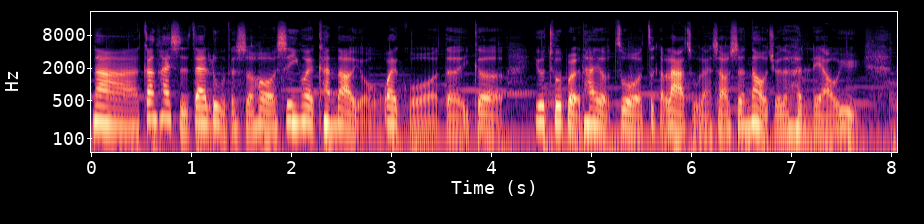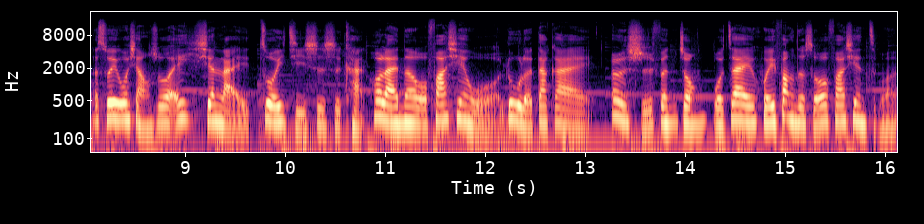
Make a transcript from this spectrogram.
那刚开始在录的时候，是因为看到有外国的一个 YouTuber，他有做这个蜡烛燃烧声，那我觉得很疗愈。那所以我想说，哎，先来做一集试试看。后来呢，我发现我录了大概二十分钟，我在回放的时候发现怎么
